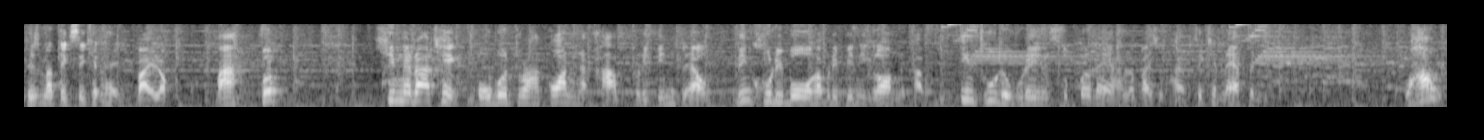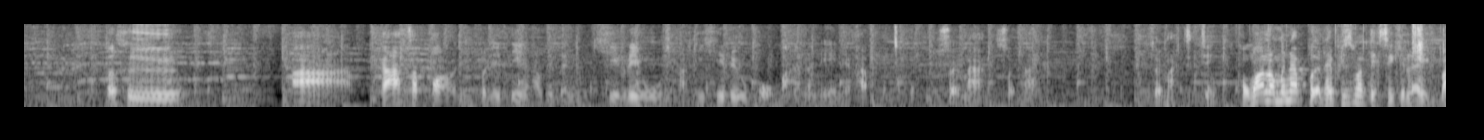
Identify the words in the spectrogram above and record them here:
พิสมาติกซีเคทแรอีกใบหรอก มาฟึ๊บ คิเมราเทคโอเวอร์ดราก้อนนะครับรีพินอีกแล้วลิงคูริโบครับรีพินอีกรอบนะครับ Into the Rain Super Rare ครับแล้วใบสุดท้ายซีเคทแรเป็น ว้าว ก็คืออ่าการ์ดซัพพอร์ตของ Infinity นะครับที่เป็นคีริวฉากที่คีริวโผล่มานั่นเองนะครับ สวยมากสวยมากสวยมากจริงๆ ผมว่าเราไม่น่าเปิดให้ Prismatic Secret Rare อีกใบ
